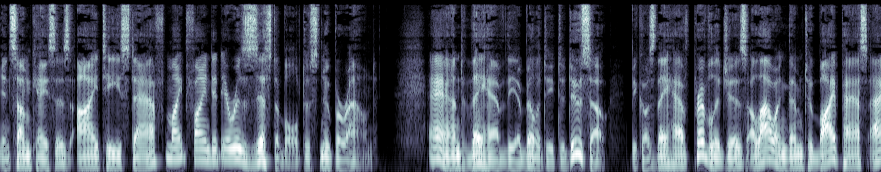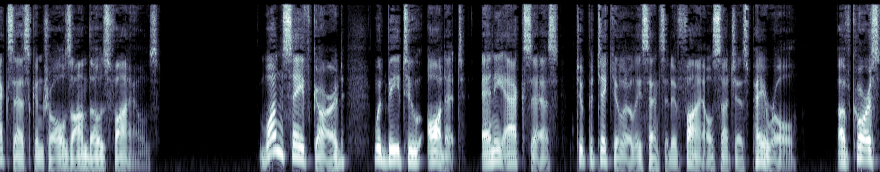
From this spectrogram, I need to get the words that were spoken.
In some cases, IT staff might find it irresistible to snoop around. And they have the ability to do so because they have privileges allowing them to bypass access controls on those files. One safeguard would be to audit any access to particularly sensitive files such as payroll. Of course,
